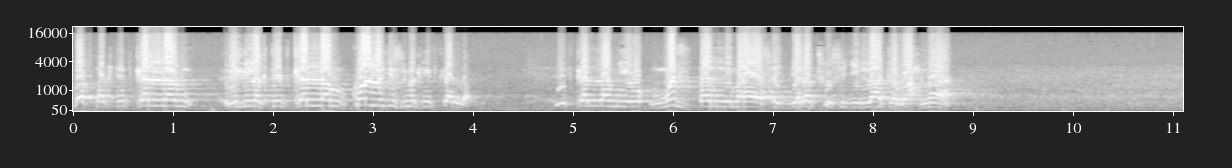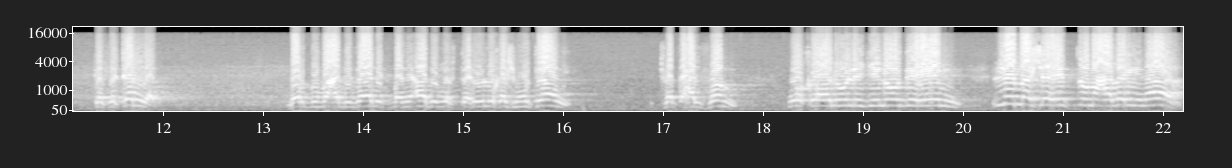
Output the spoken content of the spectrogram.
بطنك تتكلم رجلك تتكلم كل جسمك يتكلم. يتكلم وفقا لما سجلته سجلات الرحمن. تتكلم. برضو بعد ذلك بني آدم يفتحوا له خشم تاني. فتح الفم. وقالوا لجلودهم لما شهدتم علينا؟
